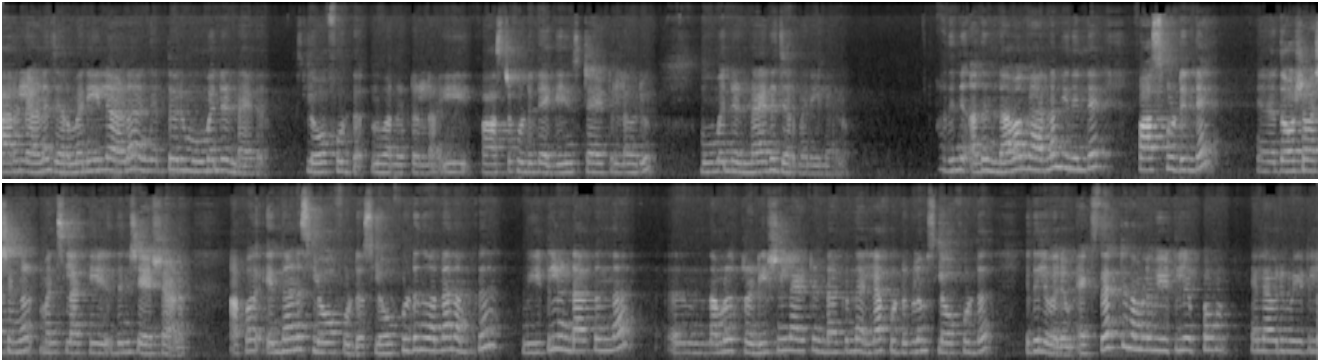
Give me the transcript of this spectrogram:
ആറിലാണ് ജർമ്മനിയിലാണ് അങ്ങനത്തെ ഒരു മൂവ്മെന്റ് ഉണ്ടായത്. സ്ലോ ഫുഡ് എന്ന് പറഞ്ഞിട്ടുള്ള ഈ ഫാസ്റ്റ് ഫുഡിന്റെ അഗെയിൻസ്റ്റ് ആയിട്ടുള്ള ഒരു മൂവ്മെന്റ് ഉണ്ടായത് ജർമ്മനിയിലാണ്. അതിന് അത് ഉണ്ടാവാൻ കാരണം ഇതിന്റെ ഫാസ്റ്റ് ഫുഡിന്റെ ഏഹ്, ദോഷവശങ്ങൾ മനസ്സിലാക്കിയതിന് ശേഷമാണ്. അപ്പോൾ എന്താണ് സ്ലോ ഫുഡ് സ്ലോ ഫുഡ് എന്ന് പറഞ്ഞാൽ നമുക്ക് വീട്ടിലുണ്ടാക്കുന്ന നമ്മൾ ട്രഡീഷണൽ ആയിട്ട് ഉണ്ടാക്കുന്ന എല്ലാ ഫുഡുകളും സ്ലോ ഫുഡ് ഇതിൽ വരും. എക്സെപ്റ്റ് നമ്മൾ വീട്ടിൽ ഇപ്പം എല്ലാവരും വീട്ടിൽ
